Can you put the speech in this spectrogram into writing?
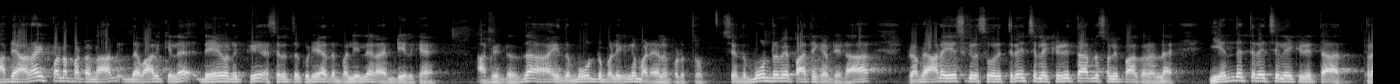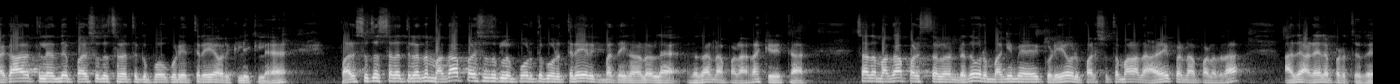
அப்படி அனாய்ட் பண்ணப்பட்ட நான் இந்த வாழ்க்கையில் தேவனுக்கு செலுத்தக்கூடிய அந்த பலியில் நான் எப்படி இருக்கேன் அப்படின்றது தான் இந்த மூன்று பலிகளும் அடையாளப்படுத்தும். ஸோ இந்த மூன்றுமே பார்த்தீங்க அப்படின்னா இப்போ நம்ம ஆட இயேசு கிறிஸ்து ஒரு திரைச்சிலை கிழித்தார்னு சொல்லி பார்க்குறோம்ல எந்த திரைச்சிலை கிழித்தார்? பிரகாரத்திலேருந்து பரிசுத்த ஸ்தலத்துக்கு போகக்கூடிய திரையை அவர் கிழிக்கல. பரிசுத்த ஸ்தலத்துலேருந்து மகா பரிசுத்துக்குள்ளே போகிறதுக்கு ஒரு திரை இருக்குது பார்த்தீங்கன்னா இல்லை அதை தான் என்ன பண்ணால் கிழித்தார். ஸோ அந்த மகா பரிசுத்தலன்றது ஒரு மகிமையக்கூடிய ஒரு பரிசுத்தமான அந்த அழைப்பு என்ன பண்ணுதுன்னா அது அடையாளப்படுத்துது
